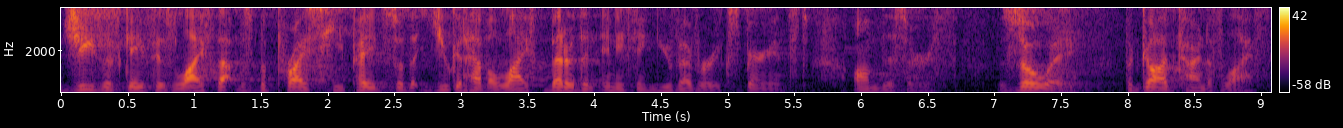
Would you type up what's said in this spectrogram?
Jesus gave his life. That was the price he paid so that you could have a life better than anything you've ever experienced on this earth. Zoe, the God kind of life.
